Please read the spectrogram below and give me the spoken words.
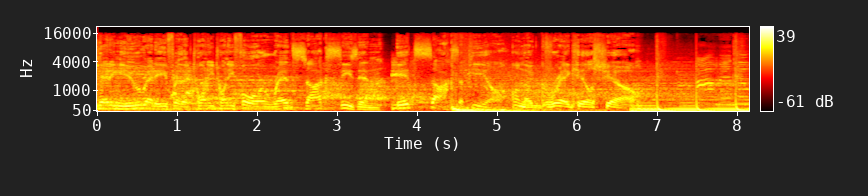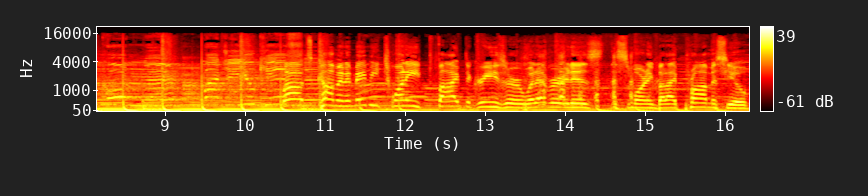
Getting you ready for the 2024 Red Sox season. It's Sox Appeal on the Greg Hill Show. Well, it's coming. It may be 25 degrees or whatever it is this morning, but I promise you,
